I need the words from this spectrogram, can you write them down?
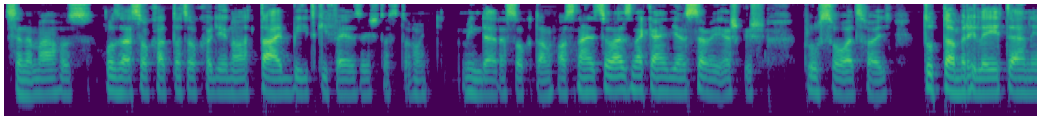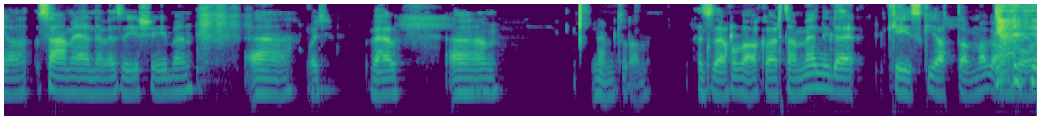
szerintem ahhoz hozzászokhattatok, hogy én a type beat kifejezést azt hogy mindenre szoktam használni, szóval ez nekem egy ilyen személyes kis plusz volt, hogy tudtam relételni a szám elnevezésében, uh, vagy vel. Um, nem tudom, ezzel hova akartam menni, de kész, kiadtam magamból.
